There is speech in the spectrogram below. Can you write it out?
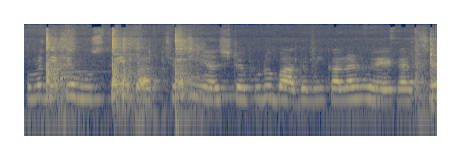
তোমরা দেখে বুঝতেই পারছ পেঁয়াজটা পুরো বাদামি কালার হয়ে গেছে।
